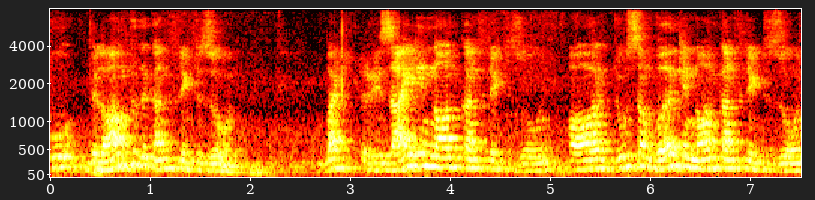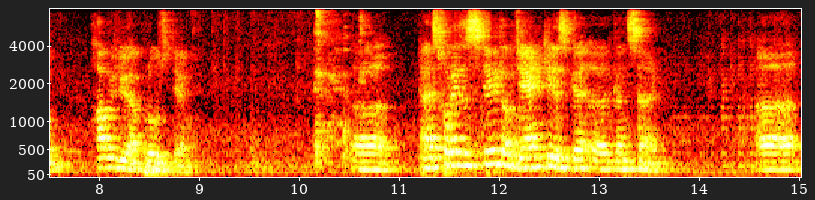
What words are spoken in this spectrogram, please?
who belong to the conflict zone but reside in non-conflict zone or do some work in non-conflict zone, how will you approach them? Uh, as far as the state of J&K is uh, concerned, uh,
